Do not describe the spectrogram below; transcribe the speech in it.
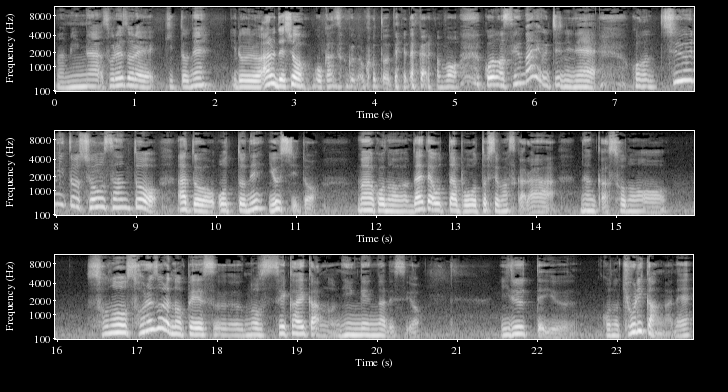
まあみんなそれぞれきっとね、いろいろあるでしょう。ご家族のことで。だからもう、この狭いうちにね、この中2と小3と、あと夫ね、ヨッシーと。まあこの、大体夫はぼーっとしてますから、なんかその、その、それぞれのペースの世界観の人間がですよ、いるっていう、この距離感がね、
